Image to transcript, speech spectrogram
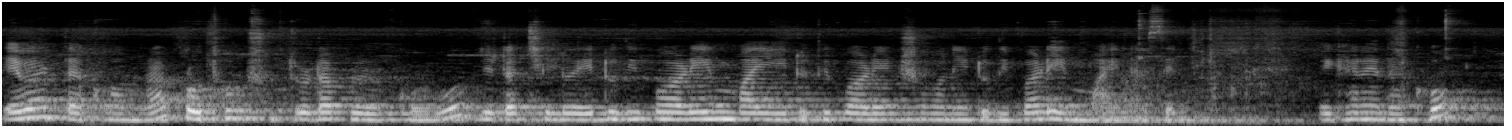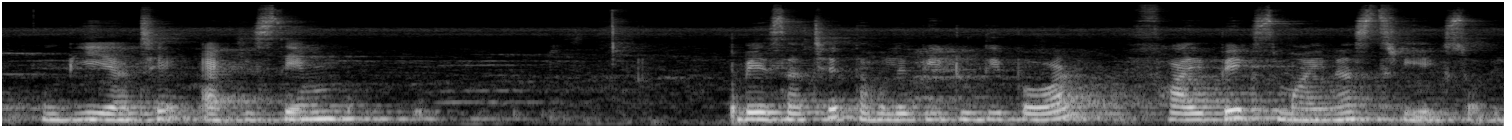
এবার দেখো আমরা প্রথম সূত্রটা প্রয়োগ করব, যেটা ছিল a to the power m by a to the power n সমান a to the power m minus n এখানে দেখো বি আছে, একই সেম বেস আছে, তাহলে b to the power five x minus three x হবে।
